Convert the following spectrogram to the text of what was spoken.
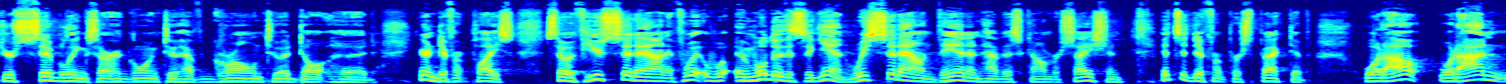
Your siblings are going to have grown to adulthood. You're in a different place. So if you sit down, if we, and we'll do this again, we sit down then and have this conversation. It's a different perspective. What I, what I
